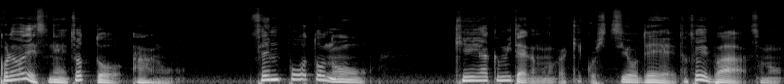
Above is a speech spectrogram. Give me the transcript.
これはですね、ちょっと、あの、先方との契約みたいなものが結構必要で、例えば、その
